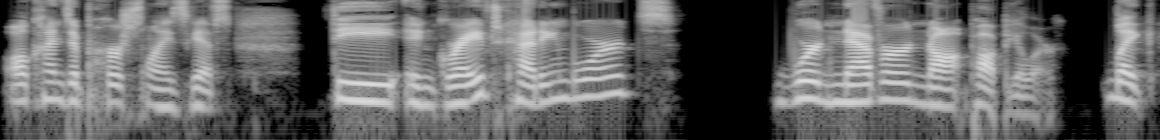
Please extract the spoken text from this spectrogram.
all kinds of personalized gifts, the engraved cutting boards were never not popular. Like,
